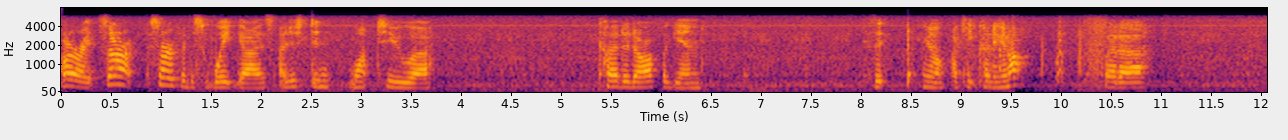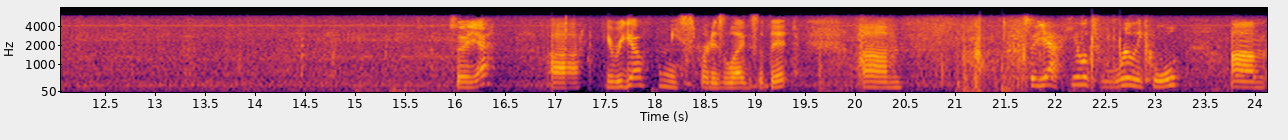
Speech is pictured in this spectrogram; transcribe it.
Alright, sorry, sorry for this wait, guys. I just didn't want to, uh, cut it off again. Because it, you know, I keep cutting it off. But, uh, so, yeah. Uh, here we go. Let me spread his legs a bit. Um, so, yeah, he looks really cool. Um,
